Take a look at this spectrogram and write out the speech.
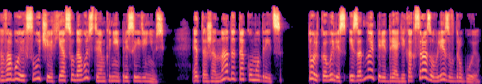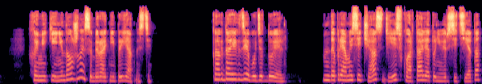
В обоих случаях я с удовольствием к ней присоединюсь. Это же надо так умудриться. Только вылез из одной передряги, как сразу влез в другую. Хомяки не должны собирать неприятности. Когда и где будет дуэль? Да прямо сейчас, здесь, в квартале от университета,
